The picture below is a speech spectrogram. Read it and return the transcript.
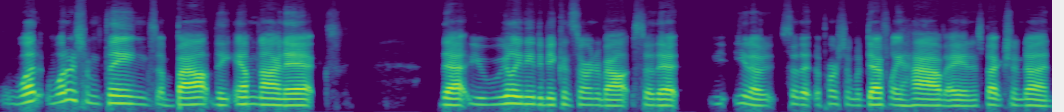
what what are some things about the M9X that you really need to be concerned about so that you know so that the person would definitely have a, an inspection done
